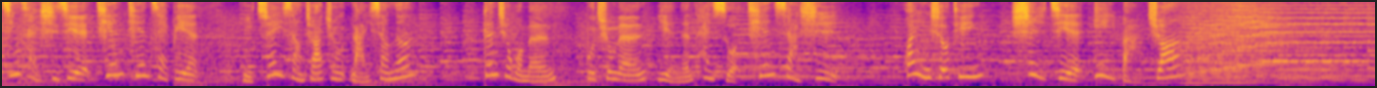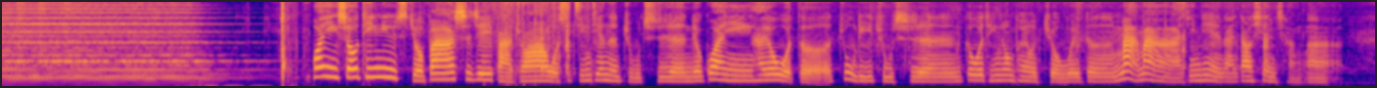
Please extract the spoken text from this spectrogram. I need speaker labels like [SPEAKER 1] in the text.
[SPEAKER 1] 精彩世界天天在变，你最想抓住哪一项呢？跟着我们不出门也能探索天下事，欢迎收听《世界一把抓》。
[SPEAKER 2] 欢迎收听 News 九八世界一把抓，我是今天的主持人刘冠英，还有我的助理主持人，各位听众朋友，久违的骂骂今天也来到现场啊。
